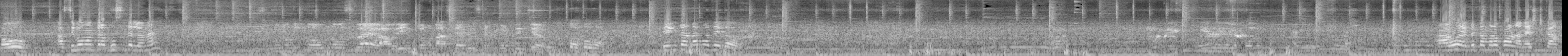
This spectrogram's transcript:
ହଉ ଆସିବ ମନ୍ତ୍ର ଖୁସି ଦେଲ ନା ଆଉ ରିଙ୍ଗ ଟୋନ୍ ମାସେ ଆଗରୁ କରିଦେଇଛି ଆଉ ହଉ ରିଙ୍ଗ ଟୋନ୍ଟା ଖୋଜେଇ ଦେବ ଆଉ ଏବେ ତମର କ'ଣ ନେକ୍ସଟ କାମ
